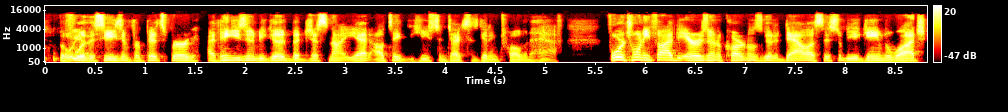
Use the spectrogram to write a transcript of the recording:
oh, before oh, yeah. the season for Pittsburgh. I think he's going to be good, but just not yet. I'll take the Houston Texans getting 12 and a half. 425, the Arizona Cardinals go to Dallas. This will be a game to watch.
